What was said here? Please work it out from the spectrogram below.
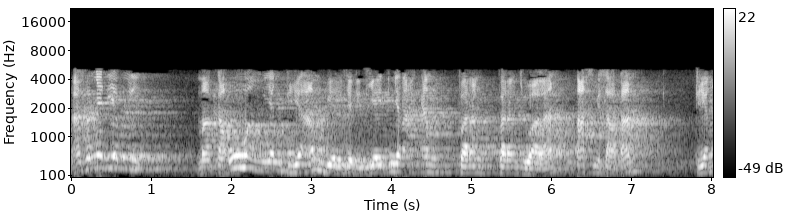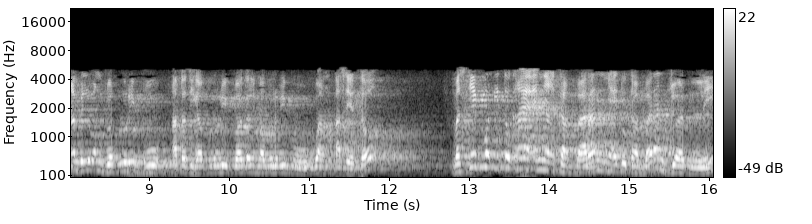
akhirnya dia beli. Maka uang yang dia ambil jadi dia itu menyerahkan barang-barang jualan tas misalkan dia ngambil uang 20 ribu atau 30 ribu atau 50 ribu uang tas itu. Meskipun itu kayaknya gambarannya itu gambaran jual beli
